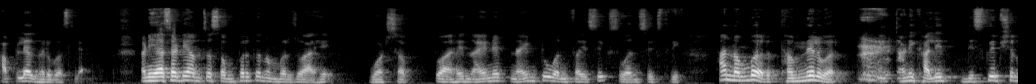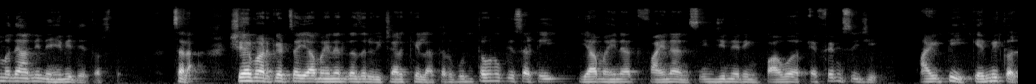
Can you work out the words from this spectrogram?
आपल्या घर बसल्या. आणि यासाठी आमचा संपर्क नंबर जो आहे व्हॉट्सअप तो आहे nine eight nine two one five six one six three. हा नंबर थंबनेलवर आणि खाली डिस्क्रिप्शनमध्ये आम्ही नेहमी देत असतो. चला शेअर मार्केटचा या महिन्यातला जर विचार केला तर गुंतवणुकीसाठी या महिन्यात finance engineering power F M C G I T chemical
